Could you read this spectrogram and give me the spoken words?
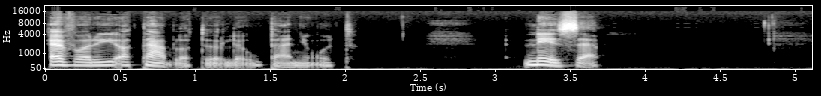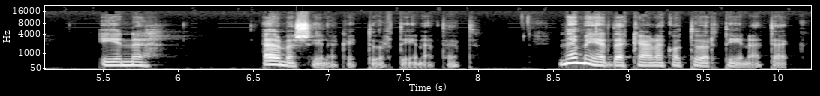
Avery a táblatörlő után nyúlt. Nézze! Én elmesélek egy történetet. Nem érdekelnek a történetek.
